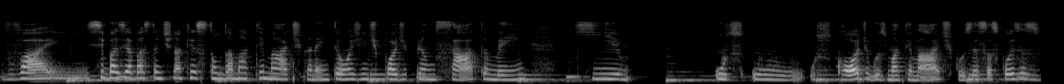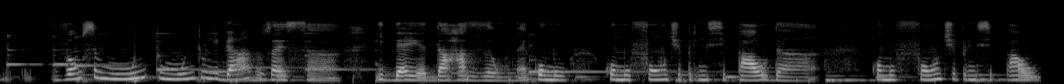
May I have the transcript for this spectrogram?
vai se basear bastante na questão da matemática, né? Então a gente pode pensar também que os, o, os códigos matemáticos, essas coisas vão ser muito, muito ligados a essa ideia da razão, né? Como, como fonte principal da, como fonte principal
